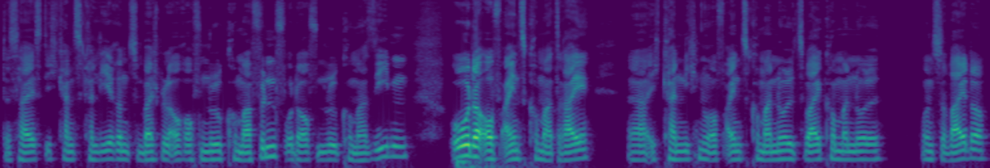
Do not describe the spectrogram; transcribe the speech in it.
Das heißt, ich kann skalieren zum Beispiel auch auf 0,5 oder auf 0,7 oder auf 1,3. Äh, ich kann nicht nur auf 1,0, 2,0 und so weiter.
